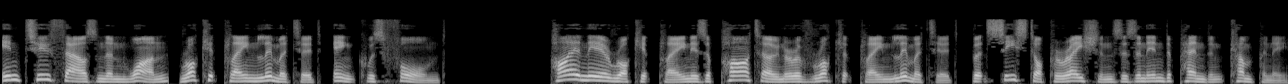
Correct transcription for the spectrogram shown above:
In 2001, Rocketplane Limited, Inc. was formed. Pioneer Rocketplane is a part owner of Rocketplane Limited, but ceased operations as an independent company.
